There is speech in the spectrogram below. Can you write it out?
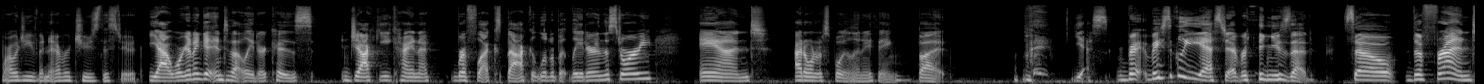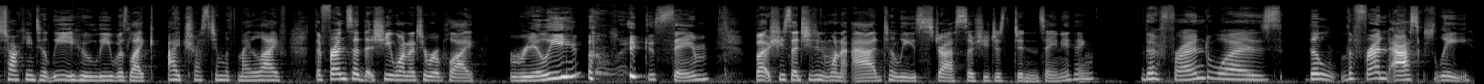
why would you even ever choose this dude? Yeah, we're going to get into that later because Jackie kind of reflects back a little bit later in the story. And I don't want to spoil anything, but yes, Ba- basically, yes to everything you said. So the friend talking to Lee, who Lee was like, I trust him with my life. The friend said that she wanted to reply, Really? like, the same. But she said she didn't want to add to Lee's stress, so she just didn't say anything. The friend was the the friend asked Lee,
